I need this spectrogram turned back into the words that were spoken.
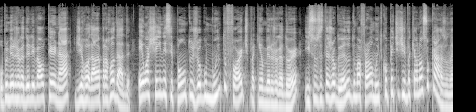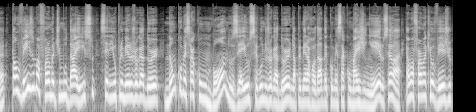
o primeiro jogador ele vai alternar de rodada para rodada. Eu achei nesse ponto o jogo muito forte para quem é o primeiro jogador, isso você está jogando de uma forma muito competitiva, que é o nosso caso, né? Talvez uma forma de mudar isso seria o primeiro jogador não começar com um bônus e aí o segundo jogador na primeira rodada começar com mais dinheiro, sei lá. É uma forma que eu vejo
